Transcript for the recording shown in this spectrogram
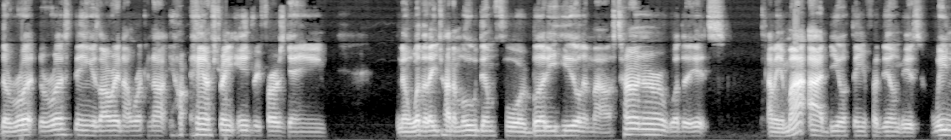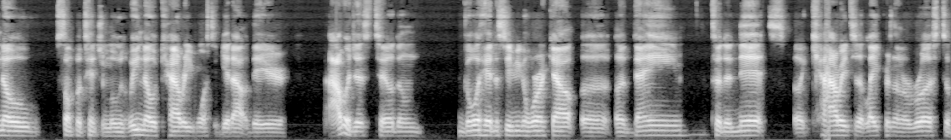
The rut, the rust thing is already not working out. Hamstring injury first game. You know whether they try to move them for Buddy Hield and Miles Turner, whether it's, I mean, my ideal thing for them is we know some potential moves. We know Kyrie wants to get out there. I would just tell them go ahead and see if you can work out a, a Dame to the Nets, a Kyrie to the Lakers, and a Russ to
